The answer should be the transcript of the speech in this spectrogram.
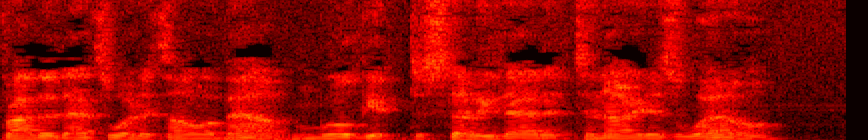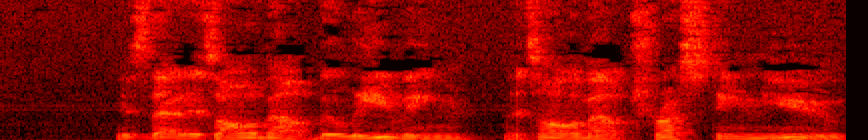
Father, that's what it's all about. And we'll get to study that tonight as well. Is that it's all about believing, it's all about trusting you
